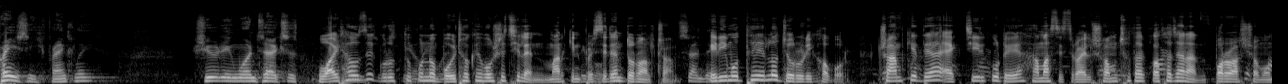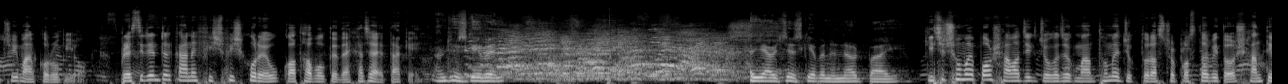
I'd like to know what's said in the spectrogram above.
Crazy, frankly. হোয়াইট হাউসে গুরুত্বপূর্ণ বৈঠকে বসেছিলেন মার্কিন প্রেসিডেন্ট ডোনাল্ড ট্রাম্প। এরই মধ্যে এলো জরুরি খবর। ট্রাম্পকে দেয়া এক চিরকুটে হামাস ইসরায়েল সমঝোতার কথা জানান পররাষ্ট্রমন্ত্রী মার্কো রুবিও। প্রেসিডেন্টের কানে ফিসফিস করেও কথা বলতে দেখা যায় তাকে। কিছু সময় পর সামাজিক যোগাযোগ মাধ্যমে যুক্তরাষ্ট্র প্রস্তাবিত শান্তি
